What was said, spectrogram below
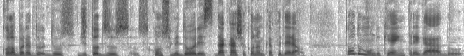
colaboradores, dos, de todos os, os consumidores da Caixa Econômica Federal. Todo mundo que é empregado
